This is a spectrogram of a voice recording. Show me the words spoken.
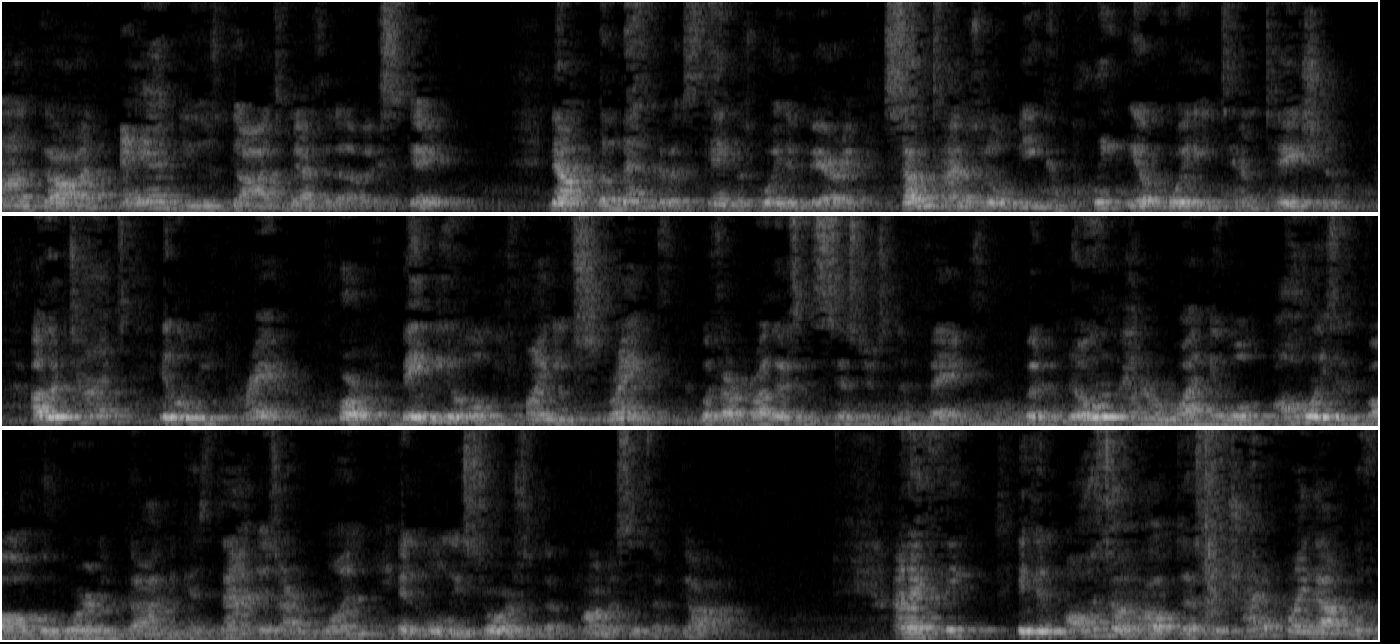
on God and use God's method of escape. Now, the method of escape is going to vary. Sometimes it'll be completely avoiding temptation. Other times it'll be prayer. Or maybe it will be finding strength with our brothers and sisters in the faith. But no matter what, it will always involve the Word of God because that is our one and only source of the promises of God. And I think it can also help us to try to find out with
